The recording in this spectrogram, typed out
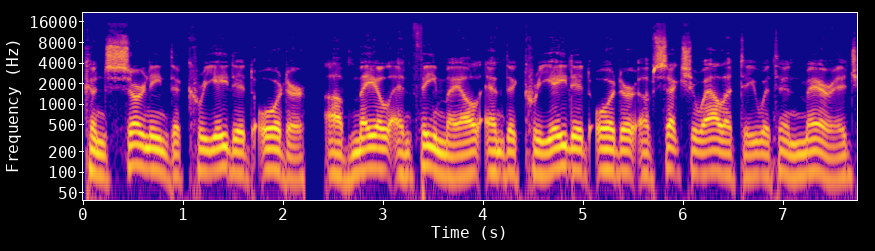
concerning the created order of male and female and the created order of sexuality within marriage.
